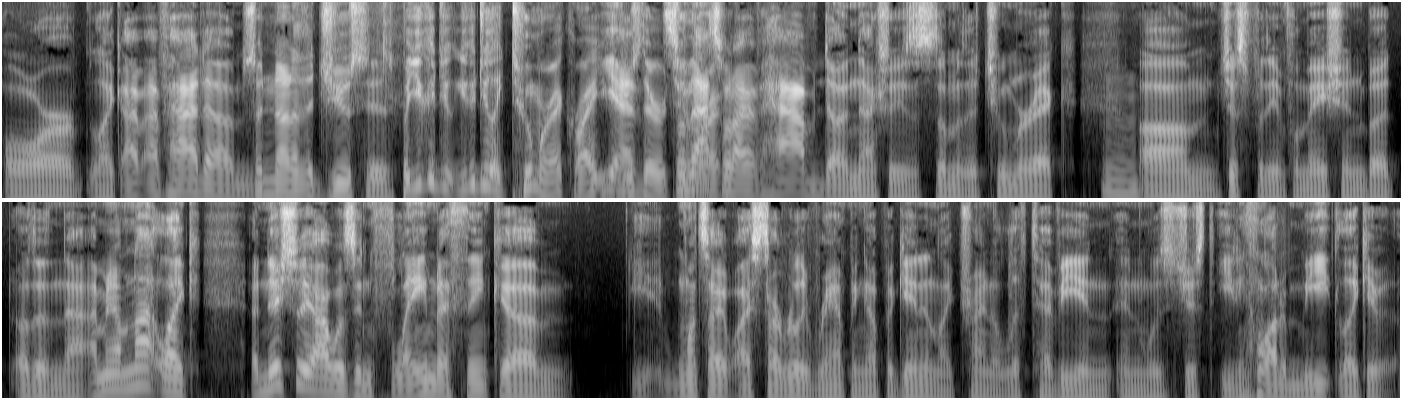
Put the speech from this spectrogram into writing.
or like I've, I've had um. so none of the juices but you could do you could do like turmeric right You yeah, use their so that's what I have done actually is some of the turmeric, um, just for the inflammation. But other than that, I mean, I'm not like initially I was inflamed. I think um, once I, I started really ramping up again and like trying to lift heavy and, and was just eating a lot of meat, like it,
